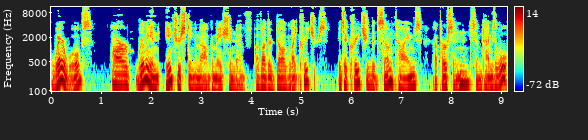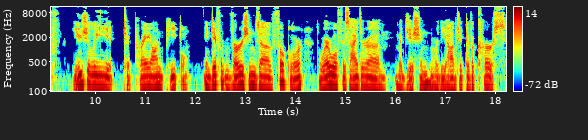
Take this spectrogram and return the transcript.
Werewolves are really an interesting amalgamation of, of other dog like creatures. It's a creature that's sometimes a person sometimes a wolf, usually to prey on people. In different versions of folklore, the werewolf is either a magician or the object of a curse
